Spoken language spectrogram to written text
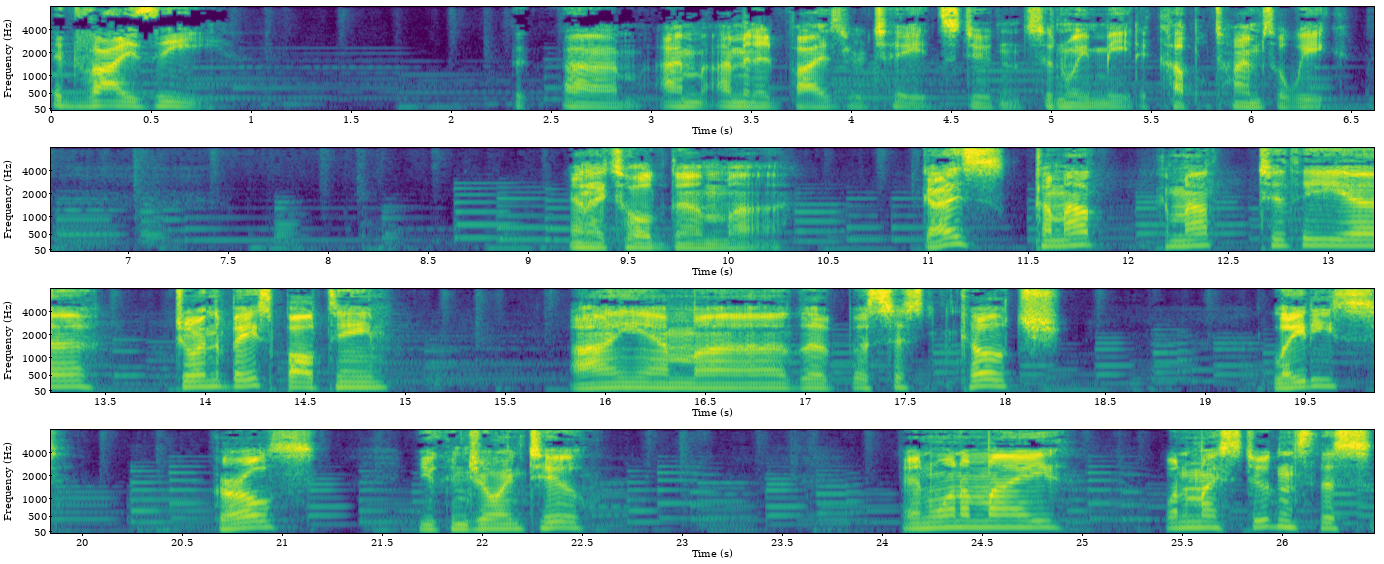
advisee. Um, I'm I'm an advisor to eight students, and we meet a couple times a week. And I told them, uh, guys, come out, come out to the uh, join the baseball team. I am uh, the assistant coach. Ladies, girls, you can join too. And one of my one of my students, this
